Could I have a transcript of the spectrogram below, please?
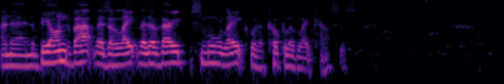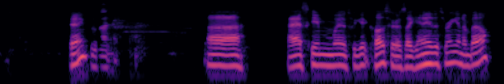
And then beyond that, there's a lake. There's a very small lake with a couple of lake houses. Okay. That. Uh, I asked him when as we get closer, is like any of this ringing a bell?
